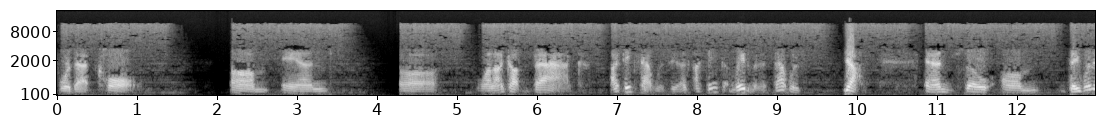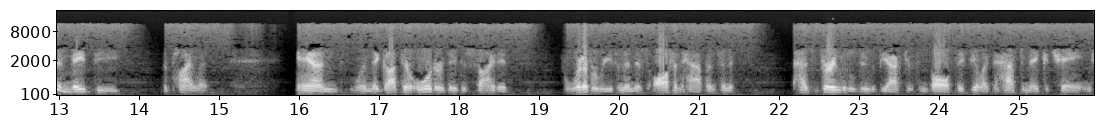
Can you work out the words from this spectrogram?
for that call. Um, and uh, when I got back, I think that was it. I think that, wait a minute, that was, yeah. And so um, they went and made the the pilot. And when they got their order, they decided, for whatever reason, and this often happens, and it has very little to do with the actors involved. They feel like they have to make a change,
